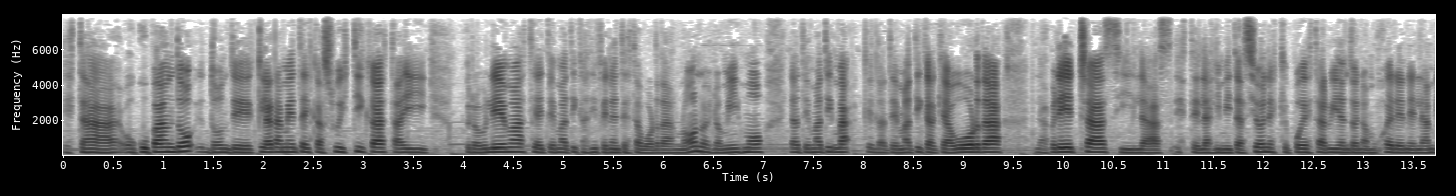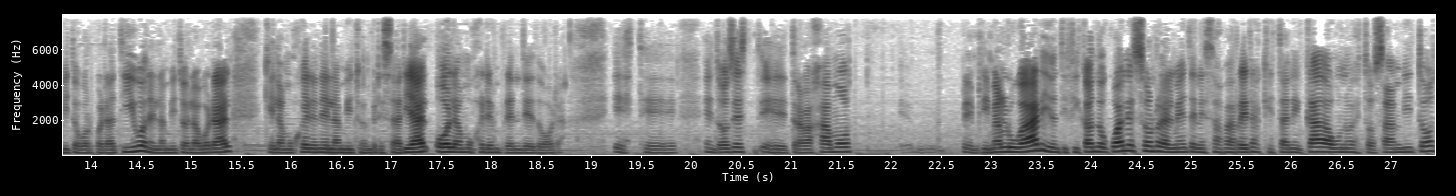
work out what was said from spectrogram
está ocupando, donde claramente hay casuísticas, hay problemas, hay temáticas diferentes de abordar, ¿no? No es lo mismo la temática que la temática que aborda las brechas y las, este, las limitaciones que puede estar viendo la mujer en el ámbito corporativo, en el ámbito laboral, que la mujer en el ámbito empresarial o la mujer emprendedora. Este, entonces, eh, trabajamos en primer lugar, identificando cuáles son realmente esas barreras que están en cada uno de estos ámbitos.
